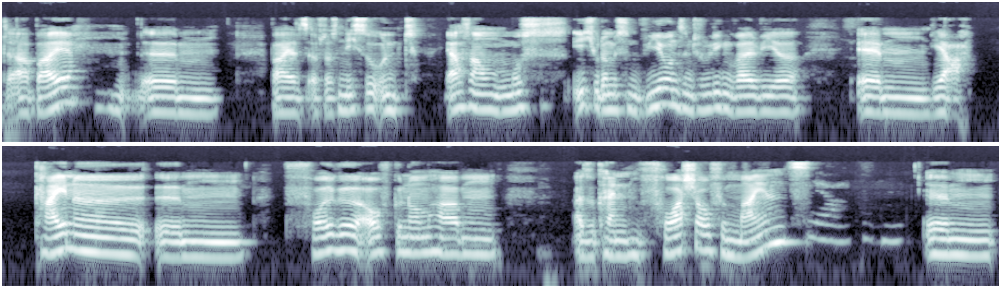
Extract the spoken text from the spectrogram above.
dabei. Ähm, war jetzt öfters nicht so und erstmal muss ich oder müssen wir uns entschuldigen, weil wir ähm, ja keine ähm, Folge aufgenommen haben, also keine Vorschau für Mainz. Ja. Mhm.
